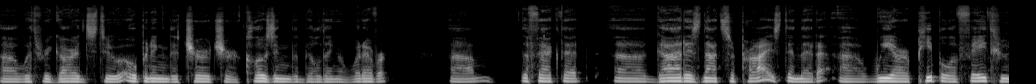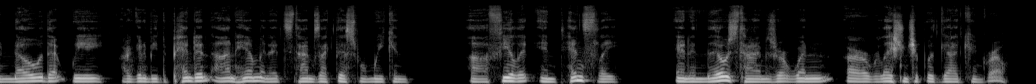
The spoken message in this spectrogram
uh, with regards to opening the church or closing the building or whatever, um, the fact that uh, God is not surprised and that uh, we are people of faith who know that we are going to be dependent on Him. And it's times like this when we can uh, feel it intensely. And in those times are when our relationship with God can grow.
